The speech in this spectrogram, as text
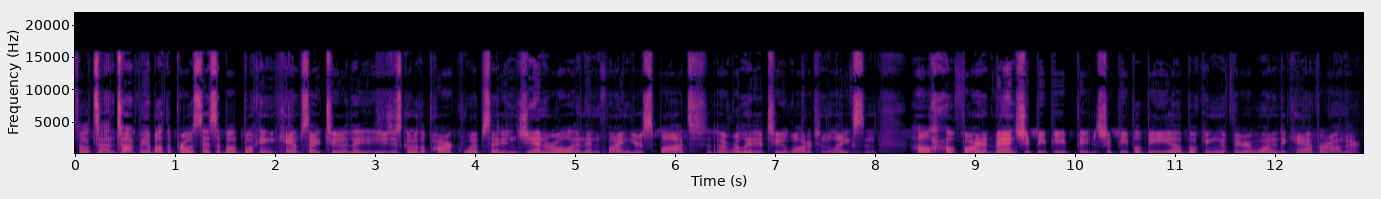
So, t- talk to me about the process about booking a campsite too. And you just go to the park website in general, and then find your spots uh, related to Waterton Lakes. And how, how far in advance should be should people be uh, booking if they're wanting to camp around there?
